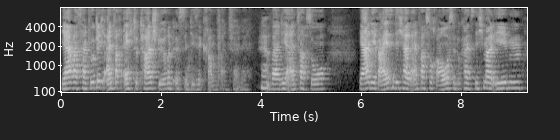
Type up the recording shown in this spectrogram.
Ja, was halt wirklich einfach echt total störend ist, sind diese Krampfanfälle. Ja. Weil die einfach so, ja, die reißen dich halt einfach so raus und du kannst nicht mal eben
